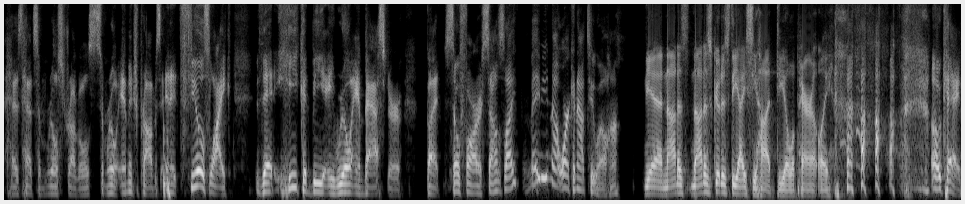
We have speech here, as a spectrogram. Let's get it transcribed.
has had some real struggles, some real image problems, and it feels like that he could be a real ambassador. But so far, sounds like maybe not working out too well, huh? Yeah, not as not as good as the icy hot deal, apparently. okay,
